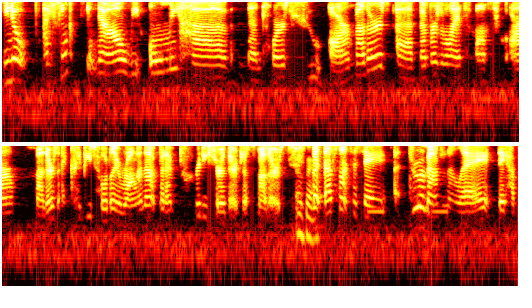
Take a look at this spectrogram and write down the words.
You know, I think now we only have mentors who are mothers, uh, members of Alliance of Moms who are mothers. I could be totally wrong on that, but I'm pretty sure they're just mothers. Okay. But that's not to say through Imagine LA, they have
